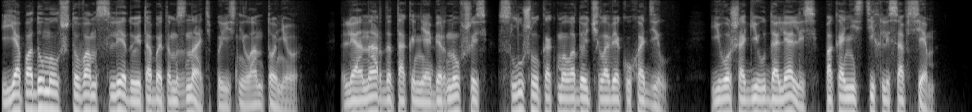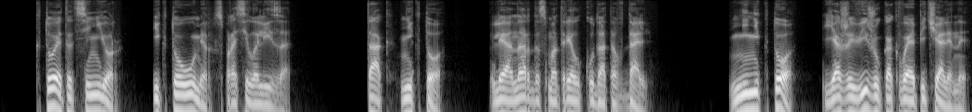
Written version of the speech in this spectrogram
Я подумал, что вам следует об этом знать, пояснил Антонио. Леонардо, так и не обернувшись, слушал, как молодой человек уходил. Его шаги удалялись, пока не стихли совсем. Кто этот сеньор и кто умер, спросила Лиза. Так, никто. Леонардо смотрел куда-то вдаль. Не никто. Я же вижу, как вы опечалены.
